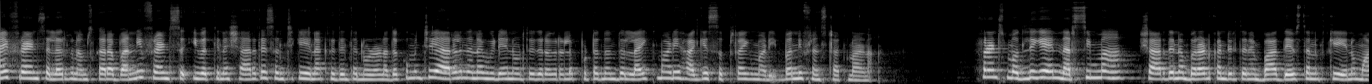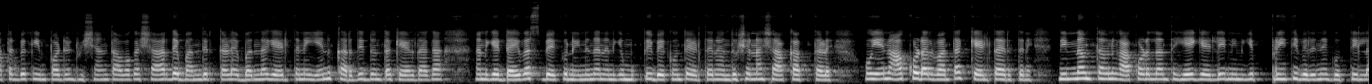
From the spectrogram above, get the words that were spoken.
ಹಾಯ್ ಫ್ರೆಂಡ್ಸ್ ಎಲ್ಲರಿಗೂ ನಮಸ್ಕಾರ. ಬನ್ನಿ ಫ್ರೆಂಡ್ಸ್ ಇವತ್ತಿನ ಶಾರದೆ ಸಂಚಿಕೆ ಏನಾಗ್ತಿದೆ ಅಂತ ನೋಡೋಣ. ಅದಕ್ಕೂ ಮುಂಚೆ ಯಾರೆಲ್ಲ ನನ್ನ ವಿಡಿಯೋ ನೋಡ್ತಿದ್ದಾರೆ ಅವರೆಲ್ಲ ಪುಟ್ಟದೊಂದು ಲೈಕ್ ಮಾಡಿ, ಹಾಗೆ ಸಬ್ಸ್ಕ್ರೈಬ್ ಮಾಡಿ. ಬನ್ನಿ ಫ್ರೆಂಡ್ಸ್ ಸ್ಟಾರ್ಟ್ ಮಾಡೋಣ. ಫ್ರೆಂಡ್ಸ್, ಮೊದಲಿಗೆ ನರಸಿಂಹ ಶಾರದೆನ ಬರಾಡ್ಕೊಂಡಿರ್ತಾನೆ. ಬಾ, ದೇವಸ್ಥಾನಕ್ಕೆ ಏನೋ ಮಾತಾಡಬೇಕು ಇಂಪಾರ್ಟೆಂಟ್ ವಿಷಯ ಅಂತ. ಅವಾಗ ಶಾರದೆ ಬಂದಿರ್ತಾಳೆ, ಬಂದಾಗ ಹೇಳ್ತಾನೆ, ಏನು ಕರೆದಿದ್ದು? ಅಂತ ಕೇಳಿದಾಗ, ನನಗೆ ಡೈವರ್ಸ್ ಬೇಕು, ನಿನ್ನಿಂದ ನನಗೆ ಮುಕ್ತಿ ಬೇಕು, ಅಂತ ಹೇಳ್ತಾನೆ. ಒಂದು ಕ್ಷಣ ಶಾಕ್ ಆಗ್ತಾಳೆ. ಓ ಏನು ಹಾಕ್ಕೊಡಲ್ವಾ ಅಂತ ಕೇಳ್ತಾ ಇರ್ತಾನೆ. ನಿನ್ನಂಥವ್ನಿಗೆ ಹಾಕ್ಕೊಡಲ್ಲ ಅಂತ ಹೇಗೆ ಹೇಳಿ, ನಿನಗೆ ಪ್ರೀತಿ ಬೆಲೆನೇ ಗೊತ್ತಿಲ್ಲ.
